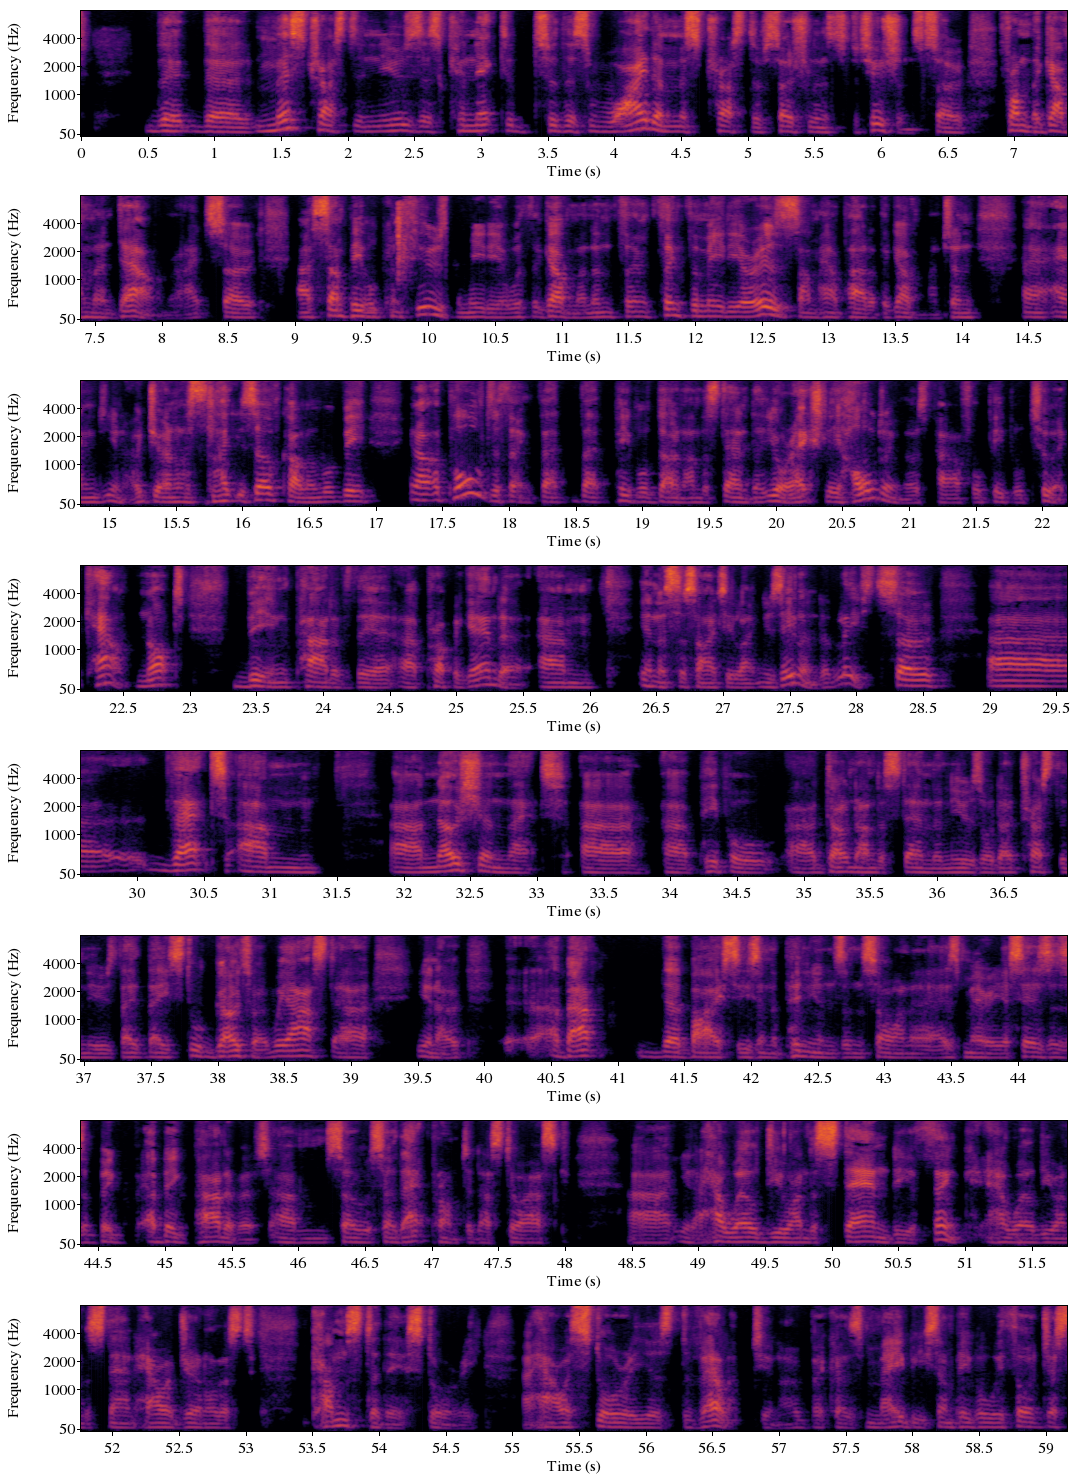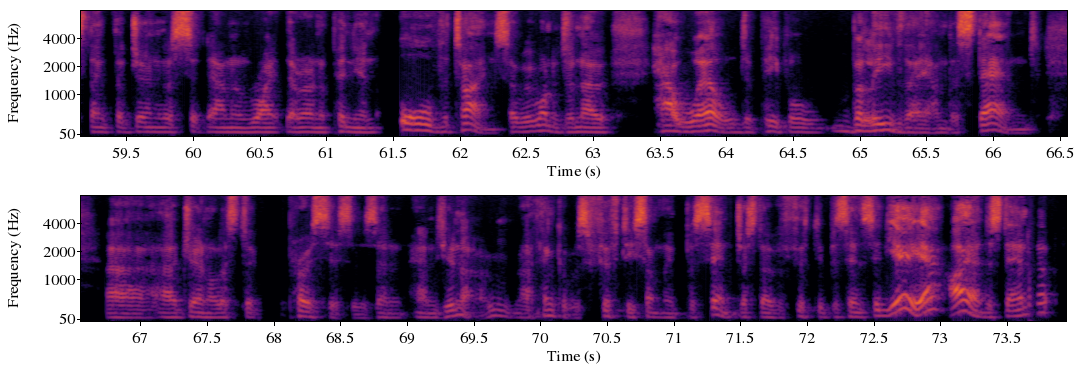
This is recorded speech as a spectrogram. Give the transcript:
the the mistrust in news is connected to this wider mistrust of social institutions so from the government down right? So uh, some people confuse the media with the government and th- think the media is somehow part of the government. And uh, and you know journalists like yourself colin will be you know appalled to think that that people don't understand that you're actually holding those powerful people to account not being part of their uh, propaganda um, in a society like new zealand at least. So that um, uh, notion that uh, uh, people uh, don't understand the news or don't trust the news, they, they still go to it. We asked, uh, you know, about the biases and opinions and so on, as Maria says, is a big a big part of it. Um, so so that prompted us to ask, you know, how well do you understand? Do you think how well do you understand how a journalist comes to their story? How a story is developed, you know, because maybe some people we thought just think that journalists sit down and write their own opinion all the time. So we wanted to know how well do people believe they understand uh, uh, journalistic processes. And, and, you know, I think it was 50 something percent, just over 50% said, yeah, yeah, I understand it.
